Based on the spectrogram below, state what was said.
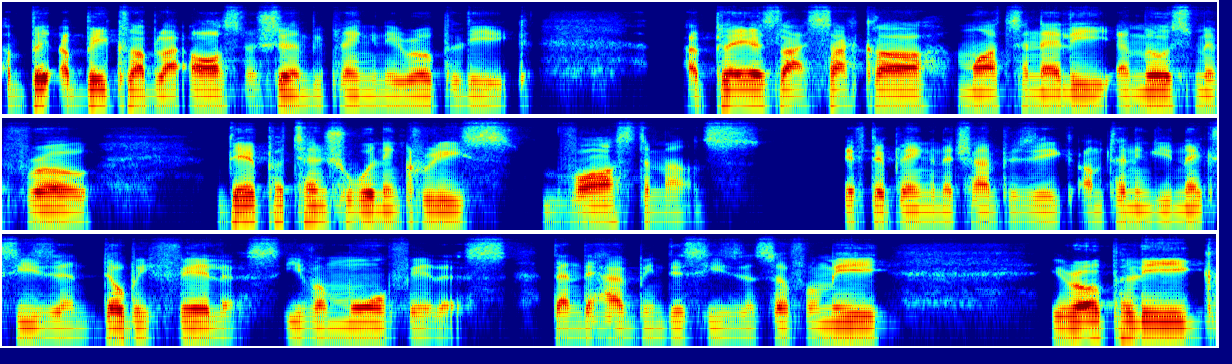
A big, a big club like Arsenal shouldn't be playing in the Europa League. Uh, players like Saka, Martinelli, and Emile Smith Rowe, their potential will increase vast amounts if they're playing in the Champions League. I'm telling you, next season they'll be fearless, even more fearless than they have been this season. So for me, Europa League,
